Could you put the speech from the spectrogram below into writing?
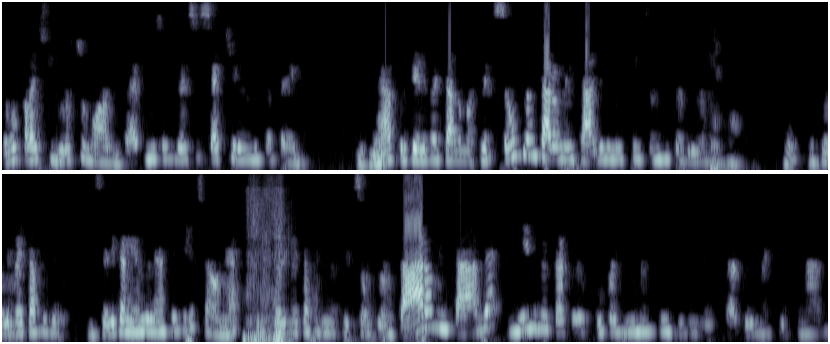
eu vou falar isso de grosso modo, tá? É como se ele estivesse se atirando para frente. Uhum. Né? Porque ele vai estar numa flexão plantar aumentada e numa extensão de quadril aumentada. Então ele vai estar fazendo, isso ele caminhando nessa direção, né? Então ele vai estar fazendo a flexão plantar aumentada e ele vai estar com o quadril mais tendido, ele vai estar com ele mais flexionado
